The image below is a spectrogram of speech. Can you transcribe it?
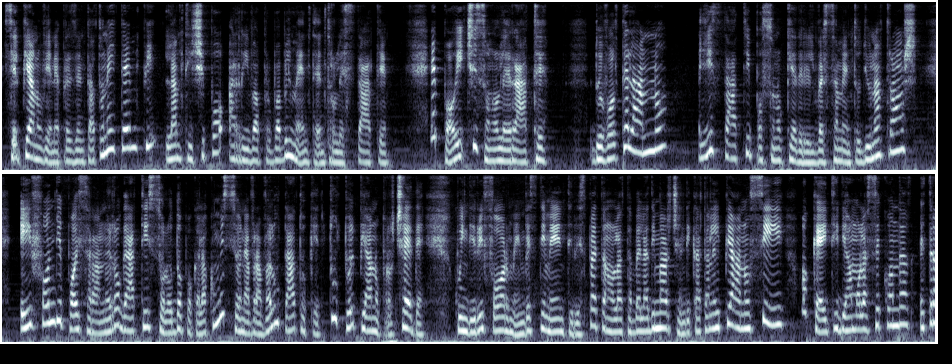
Se il piano viene presentato nei tempi, l'anticipo arriva probabilmente entro l'estate. E poi ci sono le rate. Due volte l'anno gli stati possono chiedere il versamento di una tranche e i fondi poi saranno erogati solo dopo che la Commissione avrà valutato che tutto il piano procede. Quindi riforme, investimenti rispettano la tabella di marcia indicata nel piano? Sì? Ok, ti diamo la seconda tranche.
